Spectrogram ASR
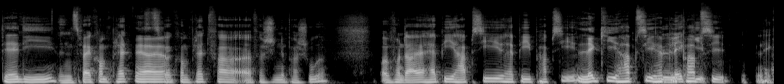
Daddy. Das sind zwei komplett, Ja, ja. zwei komplett ver, äh, verschiedene Paar Schuhe. Und von daher Happy Hapsi, Happy Papsi. Lecky, Hapsi, Happy Lecky. Papsi. Leck.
